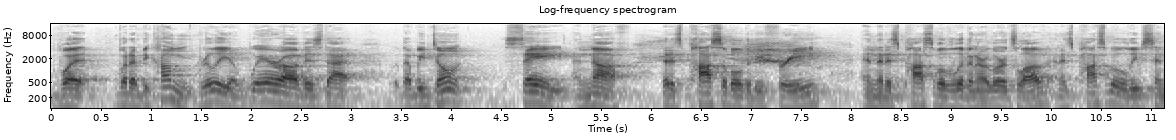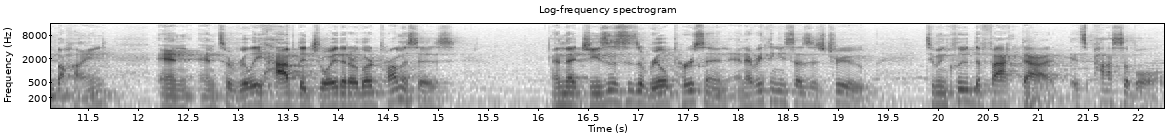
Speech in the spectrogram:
what, what I've become really aware of is that, that we don't say enough that it's possible to be free and that it's possible to live in our Lord's love and it's possible to leave sin behind and, and to really have the joy that our Lord promises and that Jesus is a real person and everything he says is true. To include the fact that it's possible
